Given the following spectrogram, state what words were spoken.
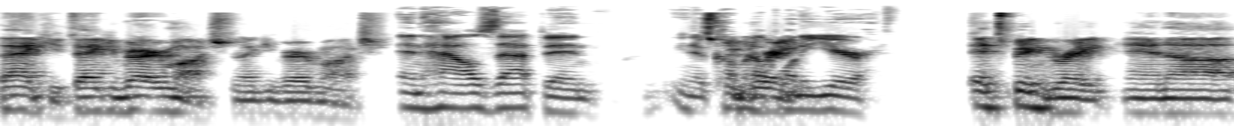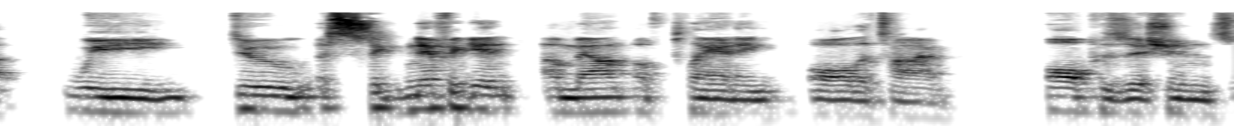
Thank you. Thank you very much. Thank you very much. And how's that been? You know, it's coming up on a year. It's been great. And, uh, we do a significant amount of planning all the time, all positions,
